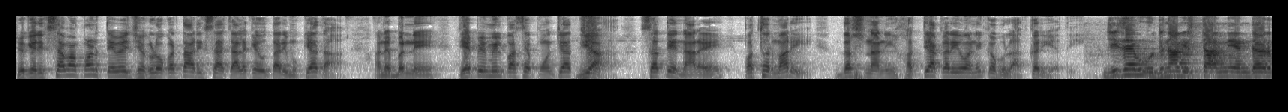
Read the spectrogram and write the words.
જોકે રિક્ષામાં પણ તેઓએ ઝઘડો કરતા રિક્ષા ચાલકે ઉતારી મૂક્યા હતા અને બંને જેપી મિલ પાસે પહોંચ્યા જ્યાં સત્યનારાયણે પથ્થર મારી દર્શનાની હત્યા કરી હોવાની કબૂલાત કરી હતી. જી સાહેબ, ઉધના વિસ્તારની અંદર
